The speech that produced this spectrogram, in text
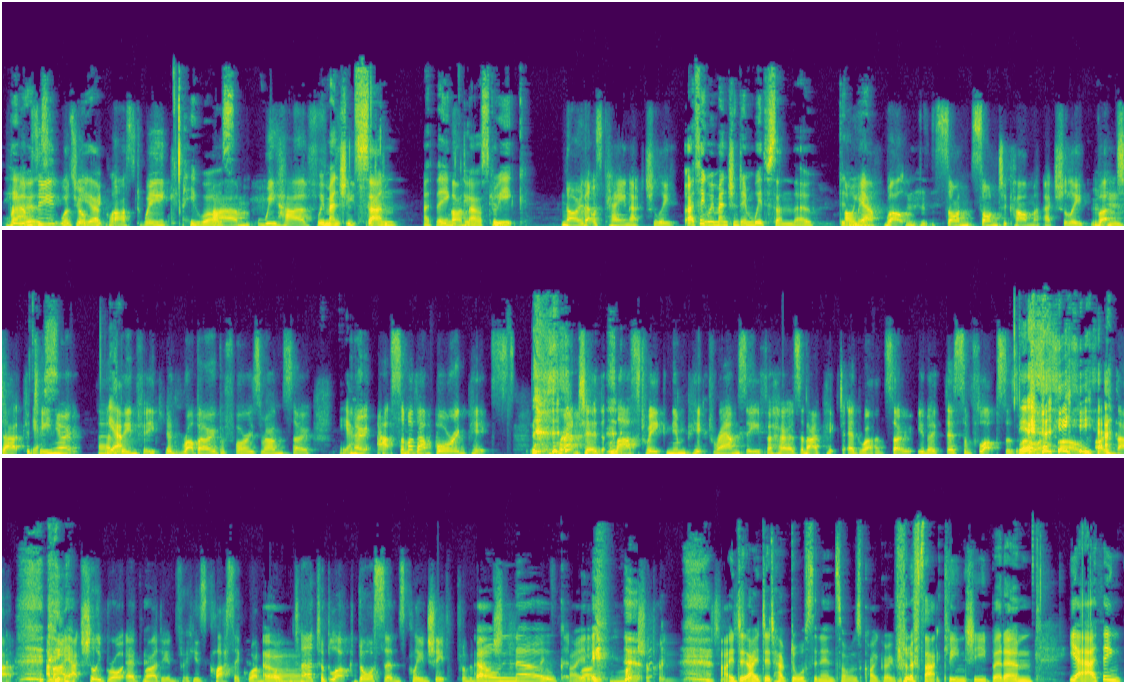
He Ramsey was, your yep. pick last week. He was. Um, we have we mentioned Son, I think, Son. last Could- week. No, that was Kane actually. I think we mentioned him with Son though, didn't oh we? yeah, well, Mhm. Son Son to come actually, but Mhm. uh, Coutinho has Yep. been featured. Robbo before his run, so Yeah. you know some of our boring picks. Granted, last week Nim picked Ramsey for hers, and I picked Edouard. So you know there's some flops as well. Yeah. I'll, Yeah. own that. And I actually brought Edouard in for his classic one pointer to block Dawson's clean sheet from the bench. Oh no. Kylie. Much appreciated. I did I did have Dawson in, so I was quite grateful of that clean sheet. But um yeah, I think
